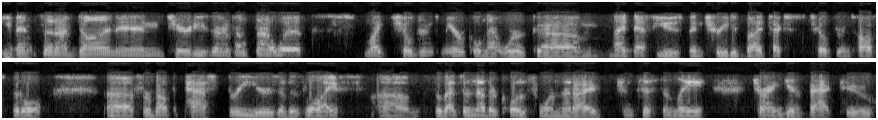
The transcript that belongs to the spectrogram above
events that I've done and charities that I've helped out with, like Children's Miracle Network. Um, my nephew's been treated by Texas Children's Hospital uh, for about the past three years of his life. Um, so that's another close one that I consistently try and give back to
